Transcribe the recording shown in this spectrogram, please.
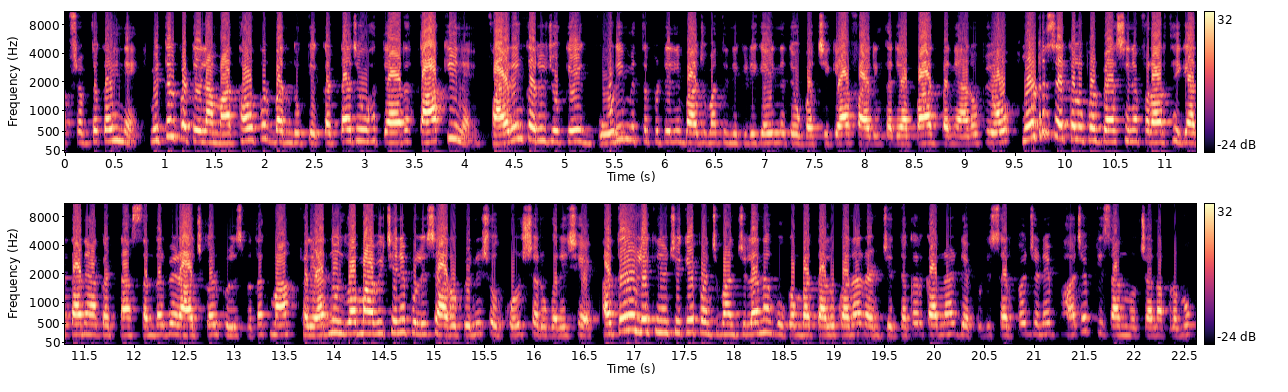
અપશબ્દ કહીને મિત્તલ પટેલના માથા ઉપર બંદૂક કે કટ્ટા જેવું હથિયાર તાકીને ફાયરિંગ કર્યું, જો કે ગોળી મિત્તલ પટેલની બાજુમાંથી નીકળી ગઈ અને તેઓ બચી ગયા. ફાયરિંગ કર્યા બાદ બંને આરોપીઓ મોટરસાયકલ ઉપર બેસીને ફરાર થઈ ગયા હતા અને આ ઘટના સંદર્ભે રાજગઢ પોલીસ મથકમાં ફરિયાદ નોંધવામાં આવી છે અને પોલીસે આરોપીઓની શોધખોળ શરૂ કરી છે. અત્યારે ઉલ્લેખનીય છે કે પંચમહાલ જિલ્લાના ગોગંબા તાલુકાના રણજીતનગર ગામના ડેપ્યુટી સરપંચ અને ભાજપ કિસાન મોરચાના પ્રમુખ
